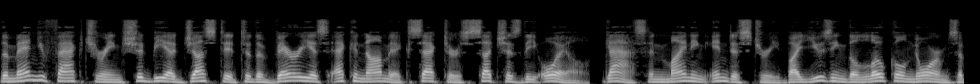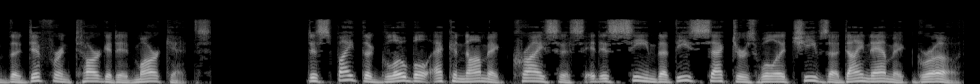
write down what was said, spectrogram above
the manufacturing should be adjusted to the various economic sectors such as the oil, gas and mining industry by using the local norms of the different targeted markets. Despite the global economic crisis it is seen that these sectors will achieve a dynamic growth.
